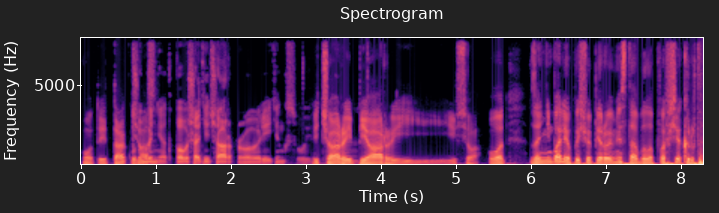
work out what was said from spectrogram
Вот, и так Чего у нас... бы нет, повышать HR э, рейтинг свой. HR и PR и, и все. Вот. За Небалеп еще первые места было вообще круто.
